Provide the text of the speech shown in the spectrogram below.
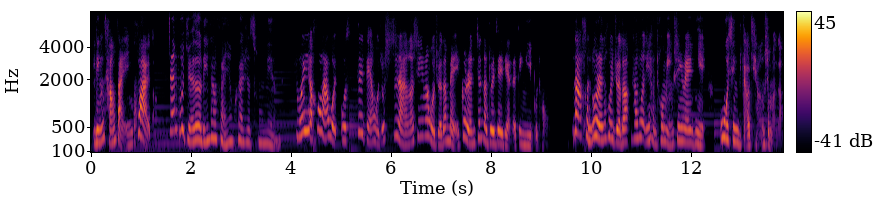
临场反应快的，真不觉得临场反应快是聪明。所以后来我我这点我就释然了，是因为我觉得每一个人真的对这一点的定义不同。那很多人会觉得，他说你很聪明是因为你悟性比较强什么的，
